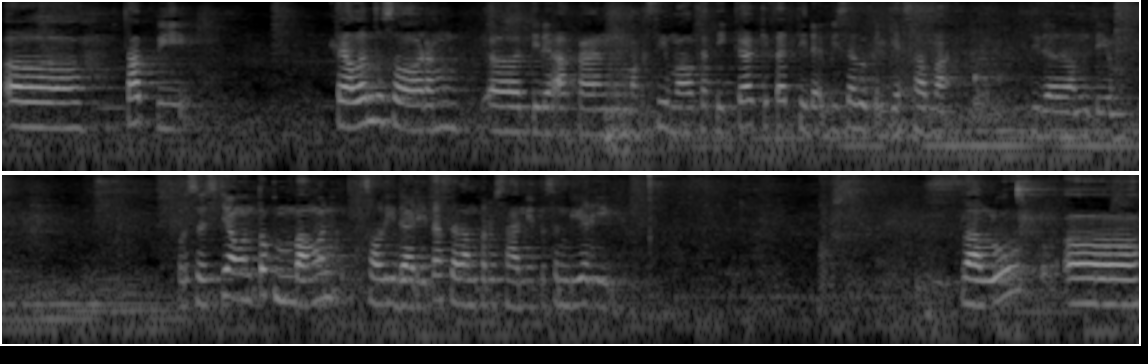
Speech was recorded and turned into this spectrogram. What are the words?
uh, tapi talent seseorang uh, tidak akan maksimal ketika kita tidak bisa bekerja sama di dalam tim. Khususnya untuk membangun solidaritas dalam perusahaan itu sendiri. Lalu uh,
